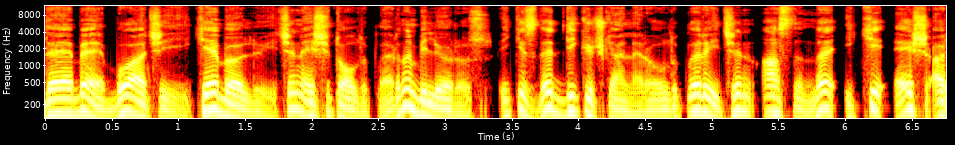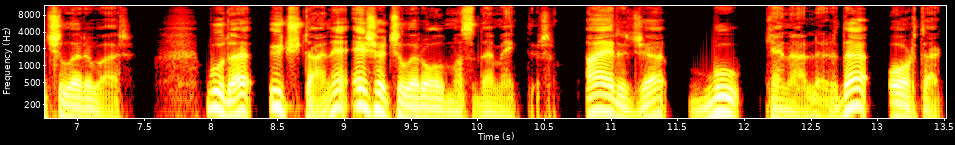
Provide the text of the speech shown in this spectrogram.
DB bu açıyı ikiye böldüğü için eşit olduklarını biliyoruz. İkisi de dik üçgenler oldukları için aslında iki eş açıları var. Bu da üç tane eş açıları olması demektir. Ayrıca bu kenarları da ortak.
